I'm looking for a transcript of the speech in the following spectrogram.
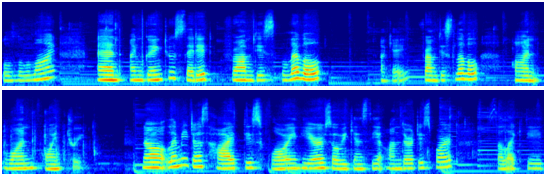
blue line and I'm going to set it from this level okay from this level on 1.3 now let me just hide this floor in here so we can see under this part select it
